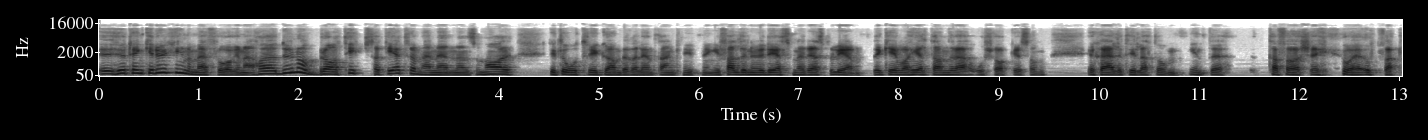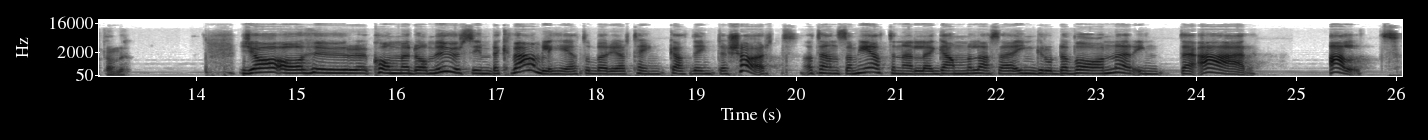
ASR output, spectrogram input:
eh, hur tänker du kring de här frågorna? Har du något bra tips att ge till de här männen som har lite otrygg och ambivalent anknytning? Ifall det nu är det som är deras problem. Det kan ju vara helt andra orsaker som är skälet till att de inte tar för sig och är uppvaktande. Ja, och hur kommer de ur sin bekvämlighet och börjar tänka att det inte är kört? Att ensamheten eller gamla så här, ingrodda vanor inte är allt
